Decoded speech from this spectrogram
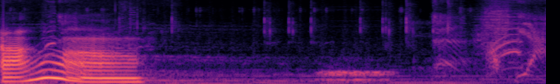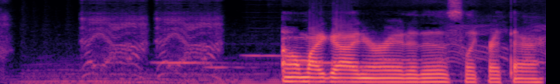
Oh. Oh my god, you're right, it is like right there.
